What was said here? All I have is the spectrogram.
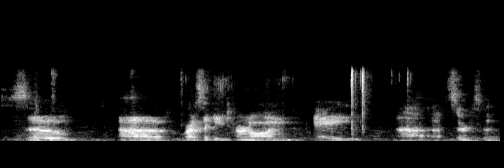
So, uh, where I said you turn on a uh, service hook,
